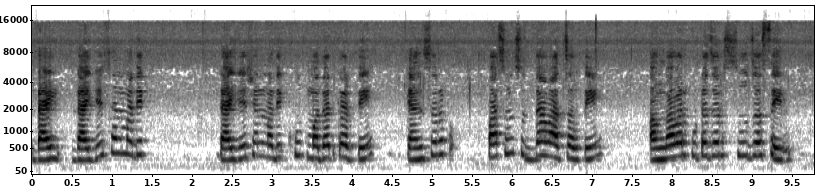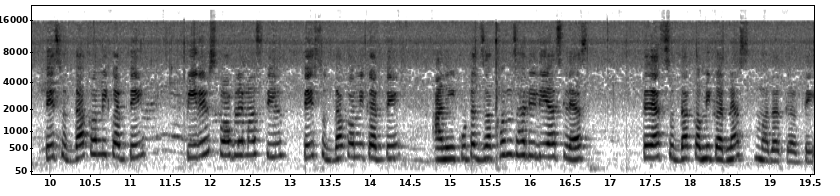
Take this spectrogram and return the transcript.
डाय डायजेशनमध्ये डायजेशनमध्ये खूप मदत करते. कॅन्सरपासून सुद्धा वाचवते. अंगावर कुठं जर सूज असेल ते सुद्धा कमी करते. पिरियड्स प्रॉब्लेम असतील ते सुद्धा कमी करते. आणि कुठं जखम झालेली असल्यास त्यात सुद्धा कमी करण्यास मदत करते.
